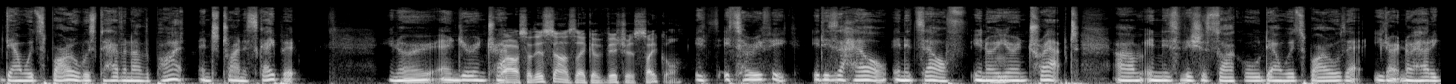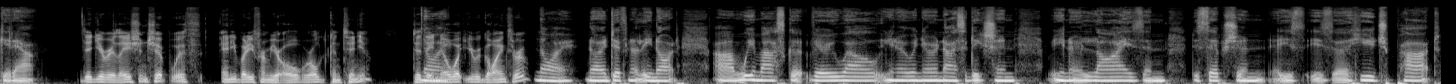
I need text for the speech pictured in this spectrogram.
downward spiral was to have another pipe and to try and escape it. You know, and you're in entrapped Wow. So this sounds like a vicious cycle. it's it's horrific. It is a hell in itself. You know, you're entrapped um, in this vicious cycle, downward spiral that you don't know how to get out. Did your relationship with anybody from your old world continue? Did they know what you were going through? No, no, definitely not. Um, we mask it very well. You know, when you're in ice addiction, you know, lies and deception is is a huge part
